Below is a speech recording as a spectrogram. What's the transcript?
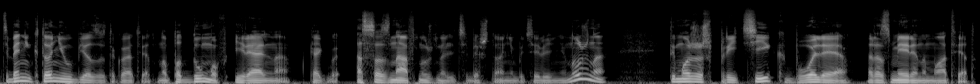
Тебя никто не убьет за такой ответ, но подумав и реально как бы осознав, нужно ли тебе что-нибудь или не нужно, ты можешь прийти к более размеренному ответу.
